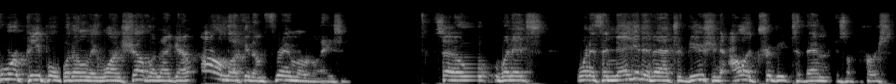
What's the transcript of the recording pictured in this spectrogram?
four people with only one shovel, and I go, oh, look at them, three of them are lazy. So when it's when it's a negative attribution, I'll attribute to them as a person.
